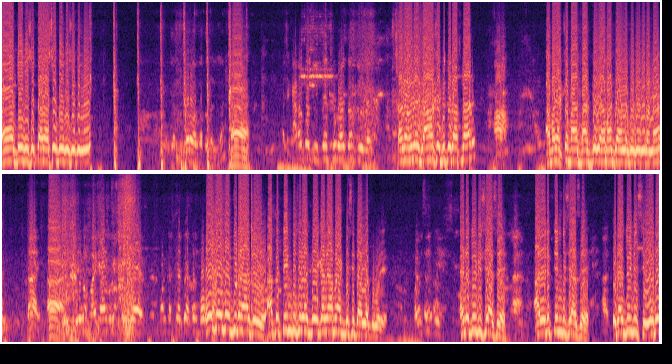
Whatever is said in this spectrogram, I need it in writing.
হ্যাঁ দুই বিসি তাল আছে, দুই হ্যাঁ। যা আছে ভিতরে আপনার। আমার একটা বাদ বাদ গেলে আমার জানলা গরিব না টাকা এই যে দুটো আছে, আপনার তিন বিসি লাগবে, এখানে আমার এক বিসি তাল লাগবে এটা দুই বিসি আছে। হ্যাঁ। আর এটা তিন বিসি আছে। এটা দুই বিসি। এটা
